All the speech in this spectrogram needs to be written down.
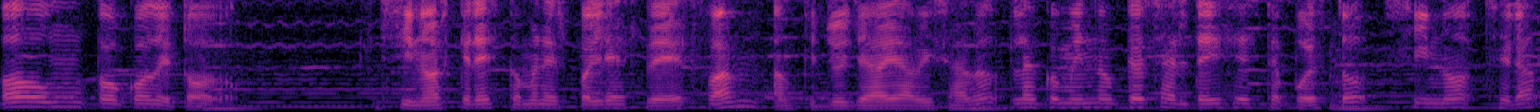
o un poco de todo. Si no os queréis comer spoilers de Earthbound, aunque yo ya he avisado, recomiendo que os saltéis este puesto, si no será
